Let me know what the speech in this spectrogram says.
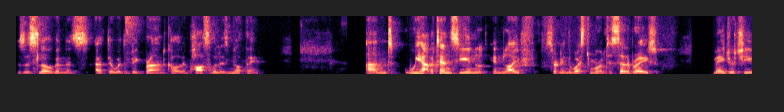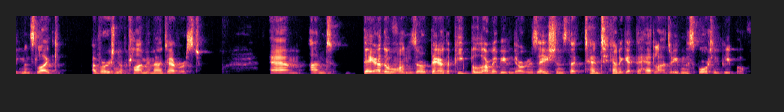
there's a slogan that's out there with a big brand called "Impossible is nothing." And we have a tendency in in life, certainly in the Western world, to celebrate major achievements like a version of climbing Mount Everest. Um, and they are the ones, or they are the people, or maybe even the organizations that tend to kind of get the headlines, or even the sporting people.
